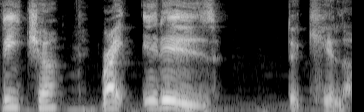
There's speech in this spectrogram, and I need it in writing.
feature, right? It is The Killer.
